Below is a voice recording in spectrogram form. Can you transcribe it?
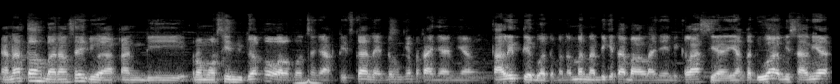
karena toh barang saya juga akan dipromosin juga kok walaupun saya nggak aktifkan. Nah itu mungkin pertanyaan yang valid ya buat teman-teman. Nanti kita bakal nanya di kelas ya. Yang kedua misalnya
